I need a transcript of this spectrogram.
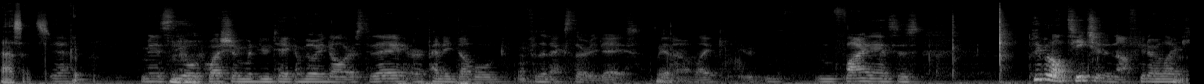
assets. Yeah. I mean, it's the old mm-hmm. question: Would you take a million dollars today, or a penny doubled for the next thirty days? You know, like finances. People don't teach it enough. You know, like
